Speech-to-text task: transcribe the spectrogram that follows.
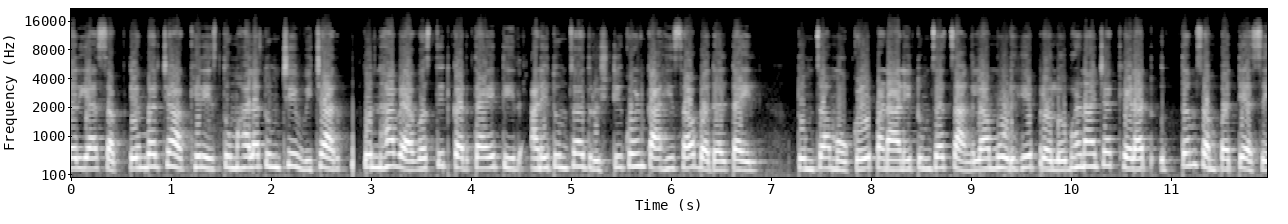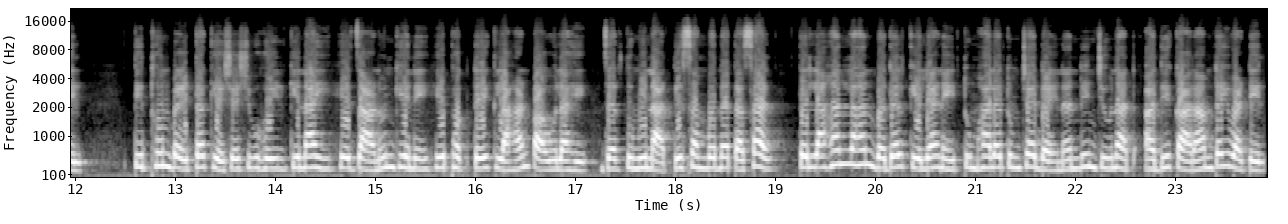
तर या सप्टेंबरच्या अखेरीस तुम्हाला तुमचे विचार पुन्हा व्यवस्थित करता येतील आणि तुमचा दृष्टिकोन काहीसा बदलता येईल. तुमचा मोकळेपणा आणि तुमचा चांगला मूड हे प्रलोभनाच्या खेळात उत्तम संपत्ती असेल. तिथून बैठक यशस्वी होईल की नाही हे जाणून घेणे हे फक्त एक लहान पाऊल आहे. जर तुम्ही नातेसंबंधात असाल तर लहान लहान बदल केल्याने तुम्हाला तुमच्या दैनंदिन जीवनात अधिक आरामदायी वाटेल.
